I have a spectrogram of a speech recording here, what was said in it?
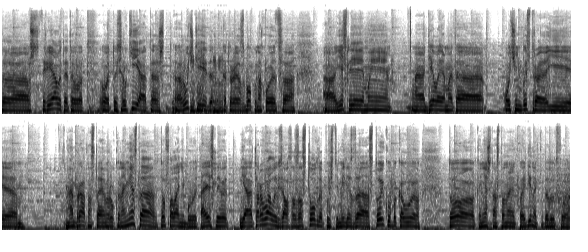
э, штыря, вот это вот, вот, то есть руки от э, ручки, uh-huh, uh-huh. которая сбоку находится. Э, если мы э, делаем это очень быстро и обратно ставим руку на место, то фола не будет. А если я оторвал и взялся за стол, допустим, или за стойку боковую, то, конечно, остановят поединок и дадут фол.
